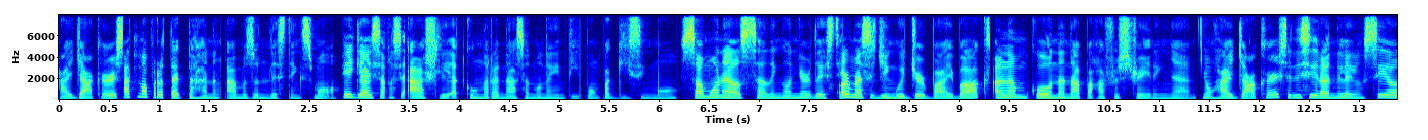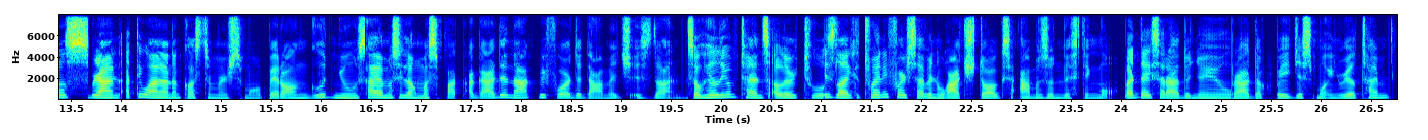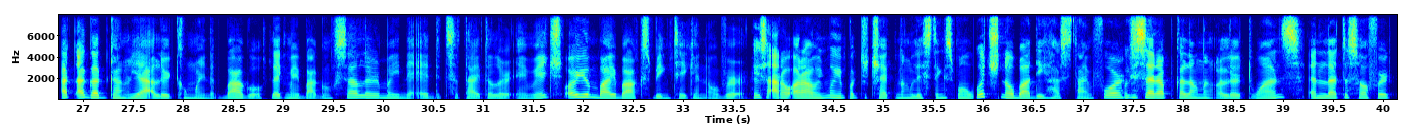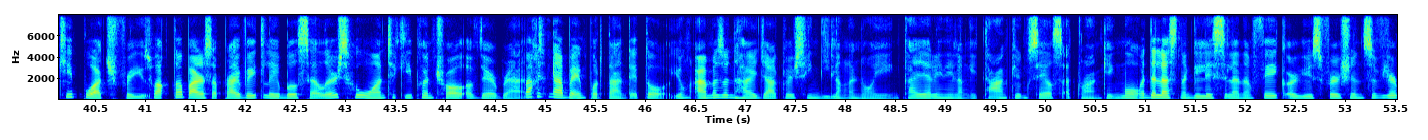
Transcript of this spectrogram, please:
hijackers at maprotektahan ng Amazon listings mo. Hey guys, ako si Ashley at kung naranasan mo na yung tipong pagising mo, someone else selling on your listing or messaging with your buy box, alam ko na napaka-frustrating niyan. Yung hijackers, sinisira nila yung sales, brand at tiwala ng customers mo. Pero ang good news, kaya mo silang maspot agad and act before the damage is done. So Helium-10's alert tool is like a 24-7 watchdog sa Amazon listing mo. Bantay sarado niya yung product pages mo in real time at agad kang i-alert kung may nagbago. Like may bagong seller, may na-edit sa title or image, or yung buy box being taken over. Kaya sa araw-arawin mo yung pag-check ng listings mo which nobody has time for. Magsiset up ka lang ng alert once and let the software keep watch for you. Swak to para sa private label sellers who want to keep control of their brand. Bakit nga ba importante ito? Yung Amazon hijackers hindi lang annoying. Kaya rin nilang itank yung sales at ranking mo. Madalas nag-list sila ng fake or used versions of your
